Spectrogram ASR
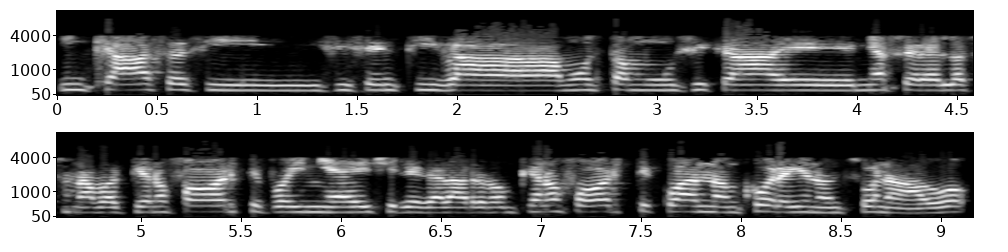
in casa si, si, sentiva molta musica e mia sorella suonava il pianoforte, poi i miei ci regalarono un pianoforte quando ancora io non suonavo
